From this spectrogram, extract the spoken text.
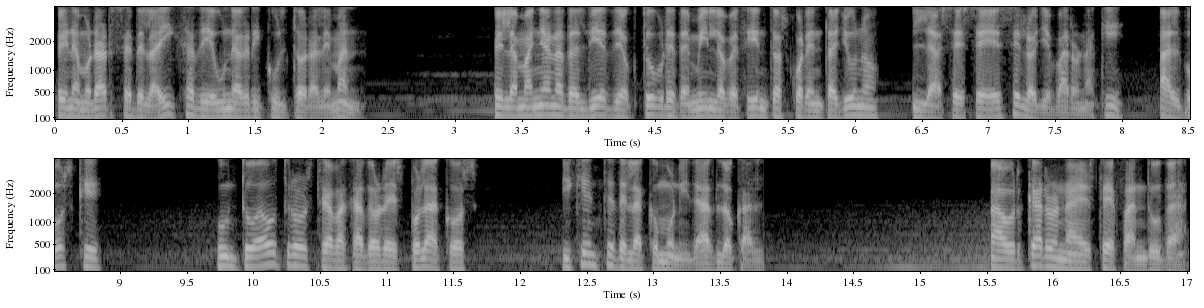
Enamorarse de la hija de un agricultor alemán. En la mañana del 10 de octubre de 1941, las SS lo llevaron aquí, al bosque, junto a otros trabajadores polacos y gente de la comunidad local. Ahorcaron a Stefan Duda.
